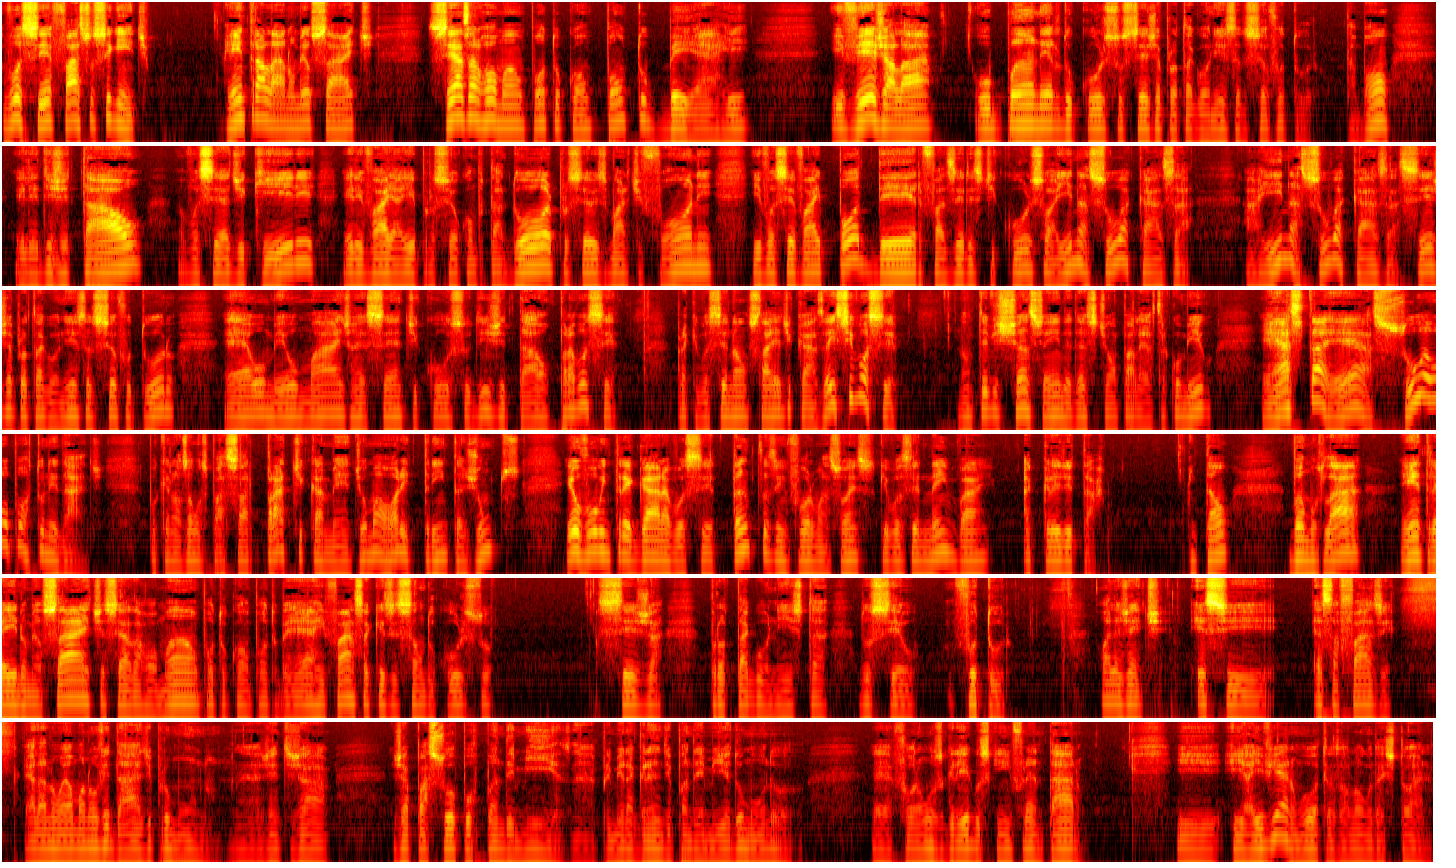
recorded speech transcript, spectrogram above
você faça o seguinte: entra lá no meu site cesarromão.com.br e veja lá o banner do curso Seja Protagonista do Seu Futuro, tá bom? Ele é digital, você adquire, ele vai aí para o seu computador, para o seu smartphone e você vai poder fazer este curso aí na sua casa. Aí na sua casa, seja protagonista do seu futuro, é o meu mais recente curso digital para você, para que você não saia de casa. E se você não teve chance ainda de assistir uma palestra comigo, esta é a sua oportunidade, porque nós vamos passar praticamente uma hora e trinta juntos. Eu vou entregar a você tantas informações que você nem vai acreditar. Então, vamos lá, entre aí no meu site, cedarromão.com.br, faça aquisição do curso, seja protagonista do seu futuro. Olha, gente, esse, essa fase ela não é uma novidade para o mundo. Né? A gente já, já passou por pandemias. Né? A primeira grande pandemia do mundo é, foram os gregos que enfrentaram. E, e aí vieram outras ao longo da história.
